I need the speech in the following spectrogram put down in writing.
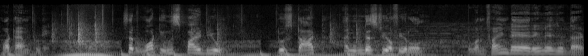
what I am today. Sir, what inspired you to start an industry of your own? One fine day I realized that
